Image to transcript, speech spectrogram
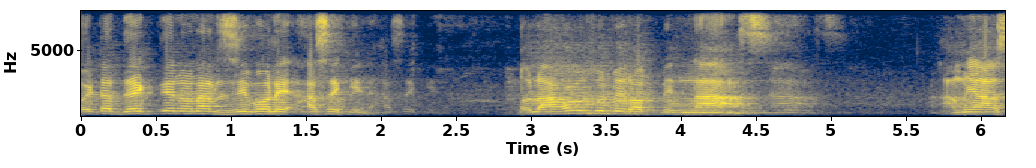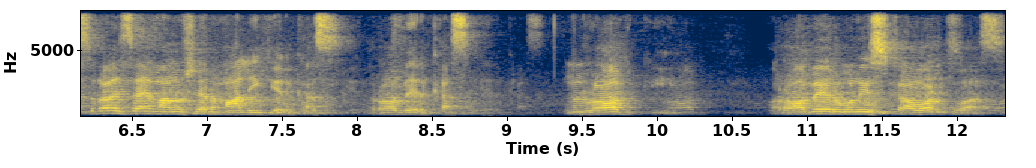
ওইটা দেখতেন ওনার জীবনে আছে কিনা। বলে আউযুবি রব্বিন নাস। আমি আশ্রয় চাই মানুষের মালিকের কাছে, রবের কাছে। রব কি? রবের উনিশটা অর্থ আছে।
